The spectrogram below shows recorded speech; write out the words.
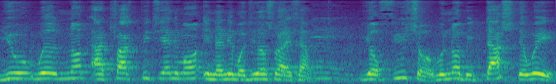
You will not attract pity anymore in the name of Jesus Christ. uh. Amen. Your future will not be dashed away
